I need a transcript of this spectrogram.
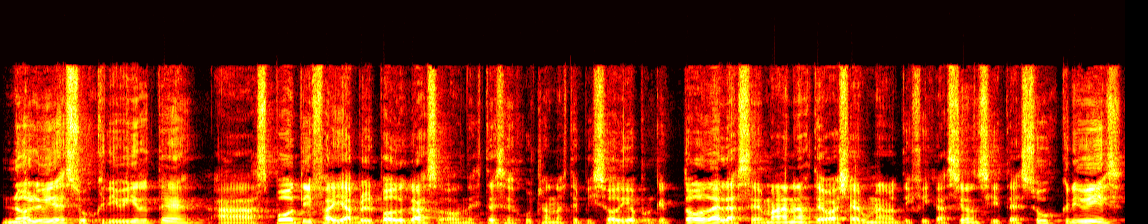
No olvides suscribirte a Spotify, Apple Podcasts o donde estés escuchando este episodio porque todas las semanas te va a llegar una notificación si te suscribís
